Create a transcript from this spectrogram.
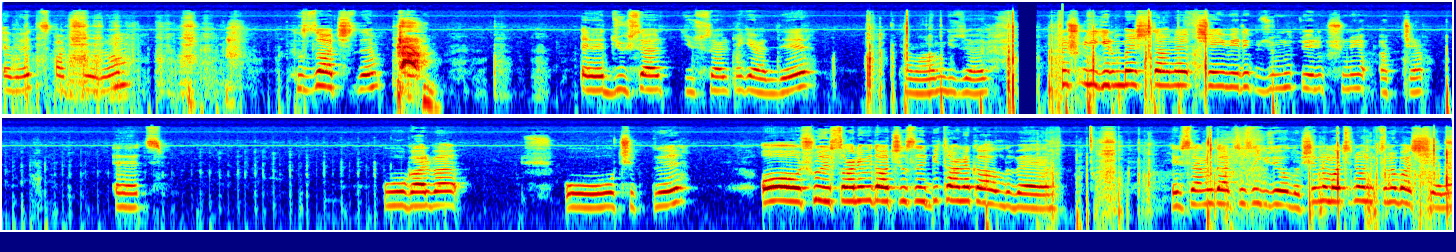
Evet açıyorum. Hızlı açtım. Evet yükselt yükseltme geldi. Tamam güzel. Şu 25 tane şey verip zümrüt verip şunu açacağım. Evet. O galiba o çıktı. Oo şu efsanevi de açılsa bir tane kaldı be. Efsanevi de açılsa güzel olur. Şimdi maçın oyuncusuna başlayalım.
